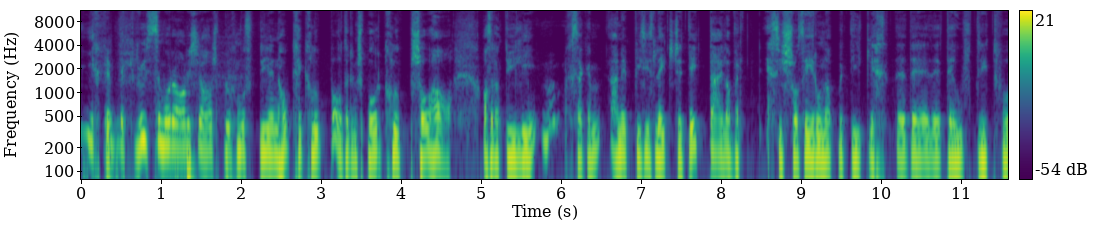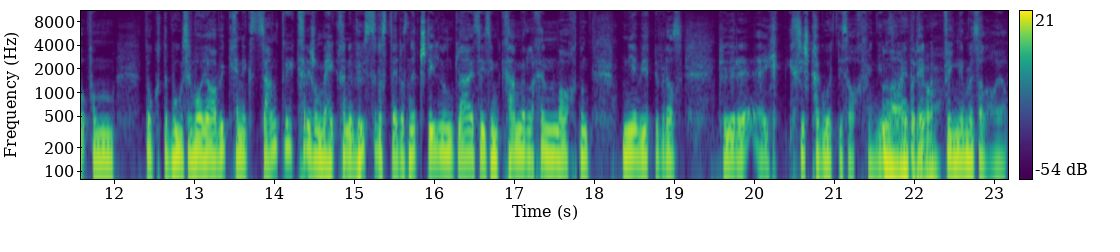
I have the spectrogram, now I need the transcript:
Ich finde, einen gewissen moralischen Anspruch muss ein Hockeyclub oder ein Sportclub schon haben. Also natürlich, ich sage auch nicht bis ins letzte Detail, aber es ist schon sehr unappetitlich, der, der, der Auftritt von, vom Dr. Buser, der ja wirklich ein Exzentriker ist und man hätte können wissen, dass der das nicht still und leise in seinem Kämmerchen macht und nie wird über das hören. Äh, ich, es ist keine gute Sache, finde ich. Leider, da ja. man Finger müssen lassen, ja.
